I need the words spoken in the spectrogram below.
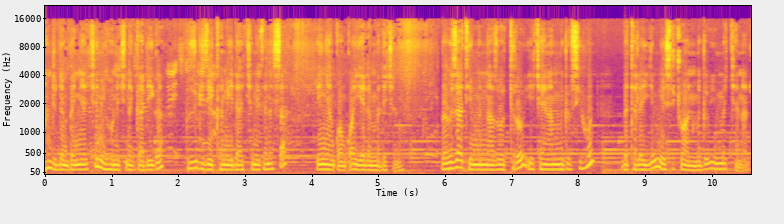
አንድ ደንበኛችን የሆነች ነጋዴ ጋር ብዙ ጊዜ ከመሄዳችን የተነሳ የእኛን ቋንቋ እየለመደች ነው። በብዛት የምናዘወትረው የቻይና ምግብ ሲሆን በተለይም የስቹዋን ምግብ ይመቸናል።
